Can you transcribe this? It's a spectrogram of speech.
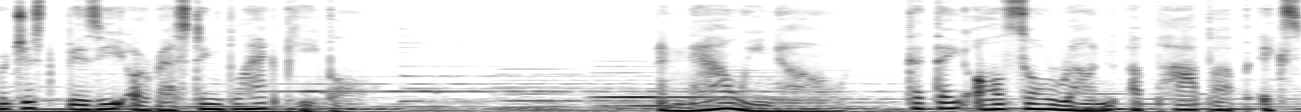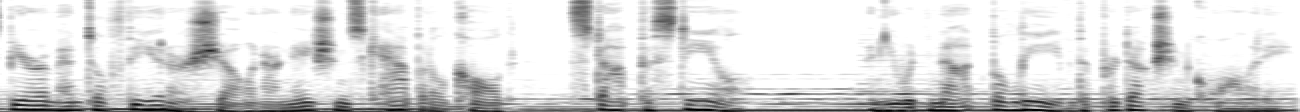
were just busy arresting black people. And now we know that they also run a pop up experimental theater show in our nation's capital called Stop the Steal, and you would not believe the production quality.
